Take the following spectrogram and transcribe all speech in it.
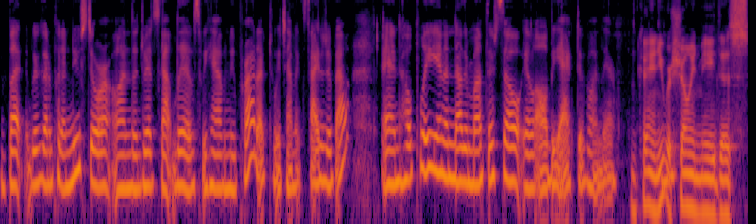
but we're going to put a new store on the Dred Scott Lives. We have a new product, which I'm excited about. And hopefully, in another month or so, it'll all be active on there. Okay. And you Mm-hmm. were showing me this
